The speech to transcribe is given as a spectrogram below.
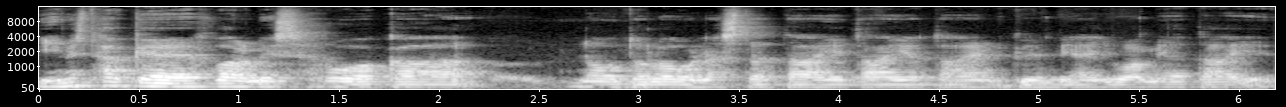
ihmiset hakee valmis ruokaa, noutolounasta tai, tai jotain kylmiä juomia tai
